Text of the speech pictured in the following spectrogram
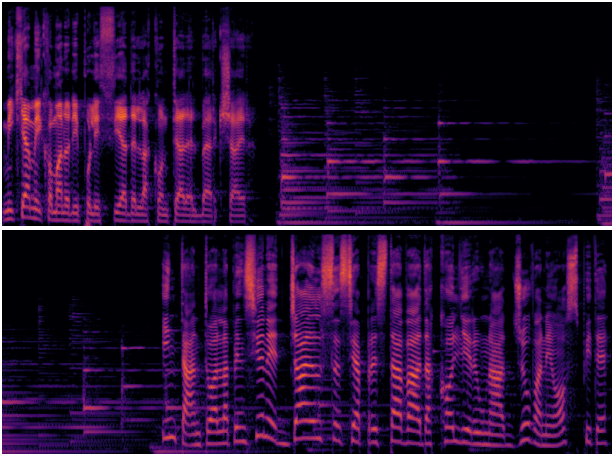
Mi chiami comando di polizia della contea del Berkshire. Intanto alla pensione Giles si apprestava ad accogliere una giovane ospite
